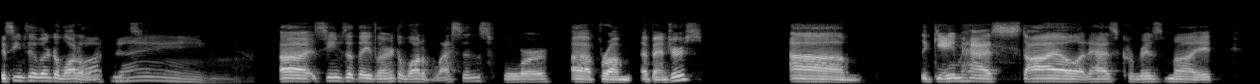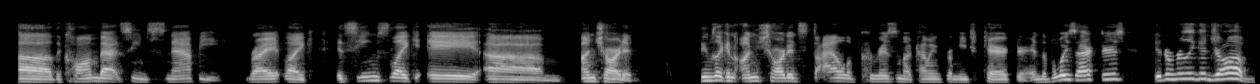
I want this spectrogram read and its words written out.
It seems they learned a lot of Oh, lessons dang. uh, it seems that they learned a lot of lessons for uh, from Avengers. Um, the game has style, it has charisma, it uh, the combat seems snappy, right? Like it seems like a um, Uncharted. Seems like an Uncharted style of charisma coming from each character, and the voice actors did a really good job,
